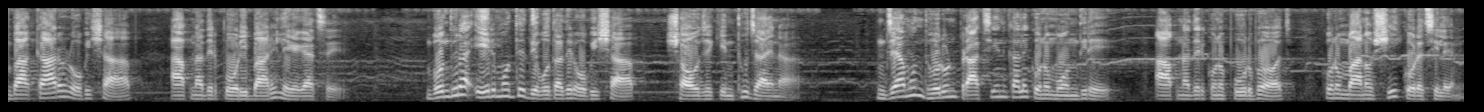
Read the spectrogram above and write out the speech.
বা কারোর অভিশাপ আপনাদের পরিবারে লেগে গেছে। বন্ধুরা, এর মধ্যে দেবতাদের অভিশাপ সহজে কিন্তু যায় না। যেমন ধরুন, প্রাচীনকালে কোনো মন্দিরে আপনাদের কোনো পূর্বজ কোনো মানসই করেছিলেন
